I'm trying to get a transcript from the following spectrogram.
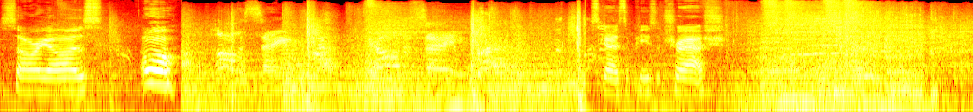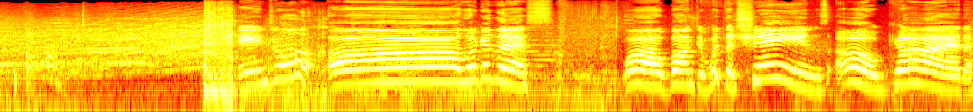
Sorry, Oz. Oh! All the same. You're all the same. This guy's a piece of trash. Angel? Oh, look at this! Whoa, bonked him with the chains! Oh, God!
